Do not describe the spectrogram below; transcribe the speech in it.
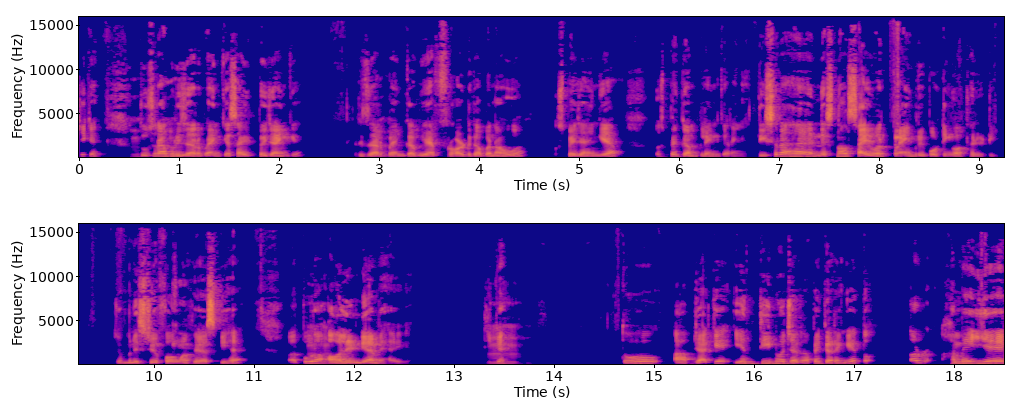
ठीक है? हम्म, दूसरा आप हम्म, रिज़र्व बैंक के साइट पे जाएँगे रिज़र्व हम्म। बैंक का भी है फ्रॉड का बना हुआ उस पे जाएँगे आप उस पर कंप्लेन करेंगे। तीसरा है National Cyber Crime Reporting Authority जो मिनिस्ट्री ऑफ़ होम अफेयर्स की है और पूरा। ऑल इंडिया में है ये ठीक है तो आप जाके इन तीनों जगह पे करेंगे तो और हमें ये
